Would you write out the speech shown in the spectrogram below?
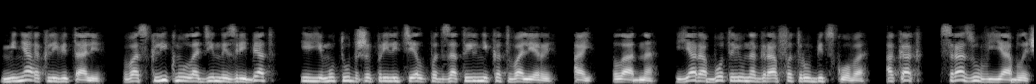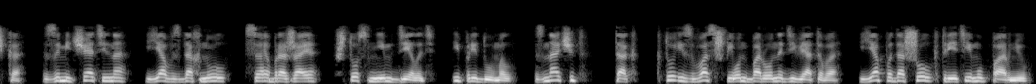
Меня оклеветали», — воскликнул один из ребят, и ему тут же прилетел подзатыльник от Валеры. Ай, ладно, я работаю на графа Трубецкого. А как? Сразу в яблочко. Замечательно, я вздохнул, соображая, что с ним делать, и придумал. Значит, так, кто из вас шпион барона Девятого? Я подошел к третьему парню.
